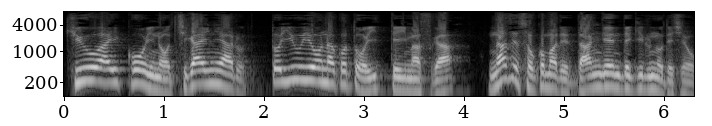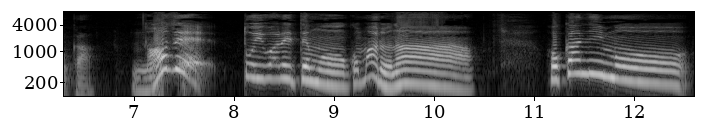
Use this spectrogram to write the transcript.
求愛行為の違いにあるというようなことを言っていますが、なぜそこまで断言できるのでしょうか？なぜと言われても困るな。他にも、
